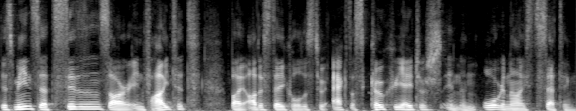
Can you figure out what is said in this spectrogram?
This means that citizens are invited by other stakeholders to act as co-creators in an organized setting.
